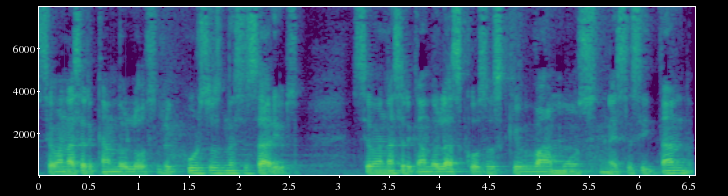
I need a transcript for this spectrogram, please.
se van acercando los recursos necesarios, se van acercando las cosas que vamos necesitando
